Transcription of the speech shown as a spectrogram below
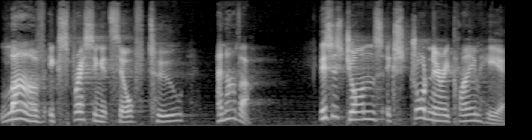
love expressing itself to another. This is John's extraordinary claim here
